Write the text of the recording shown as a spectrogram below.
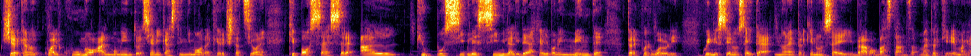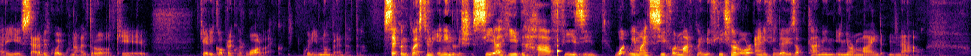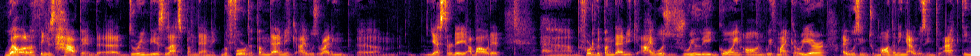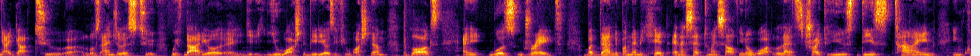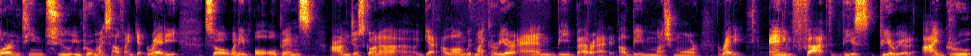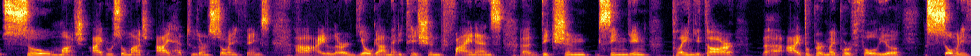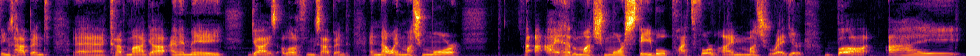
Cercano qualcuno al momento, sia nei casting di moda che recitazione, che possa essere al più possibile simile all'idea che avevano in mente per quel ruolo lì. Quindi se non sei te non è perché non sei bravo abbastanza, ma è perché magari serve qualcun altro che, che ricopre quel ruolo, ecco. Quindi non prendertela. Second question in English. Siahid Hafizi. What we might see for Marco in the future or anything that is upcoming in your mind now? Well, a lot of things happened uh, during this last pandemic. Before the pandemic, I was writing um, yesterday about it. Uh, before the pandemic, I was really going on with my career. I was into modeling. I was into acting. I got to uh, Los Angeles to with Dario. Uh, you watch the videos if you watch them, the vlogs, and it was great. But then the pandemic hit, and I said to myself, you know what? Let's try to use this time in quarantine to improve myself and get ready. So when it all opens, I'm just gonna uh, get along with my career and be better at it. I'll be much more ready. And in fact, this period, I grew so much. I grew so much. I had to learn so many things. Uh, I learned yoga, meditation, finance, uh, diction, singing, playing guitar. Uh, I prepared my portfolio. So many things happened. Uh, Krav Maga, MMA. Guys, a lot of things happened. And now I'm much more I have a much more stable platform. I'm much readier, but I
